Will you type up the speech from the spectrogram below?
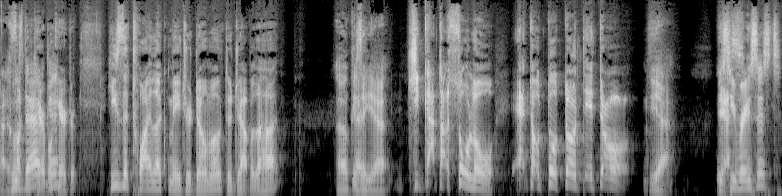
Uh, who's Fucking that terrible again? character. He's the Twi'lek Major Domo to Jabba the Hutt. Okay, like- yeah, Chigata solo. Eto, to, to, to. yeah. Is he racist?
